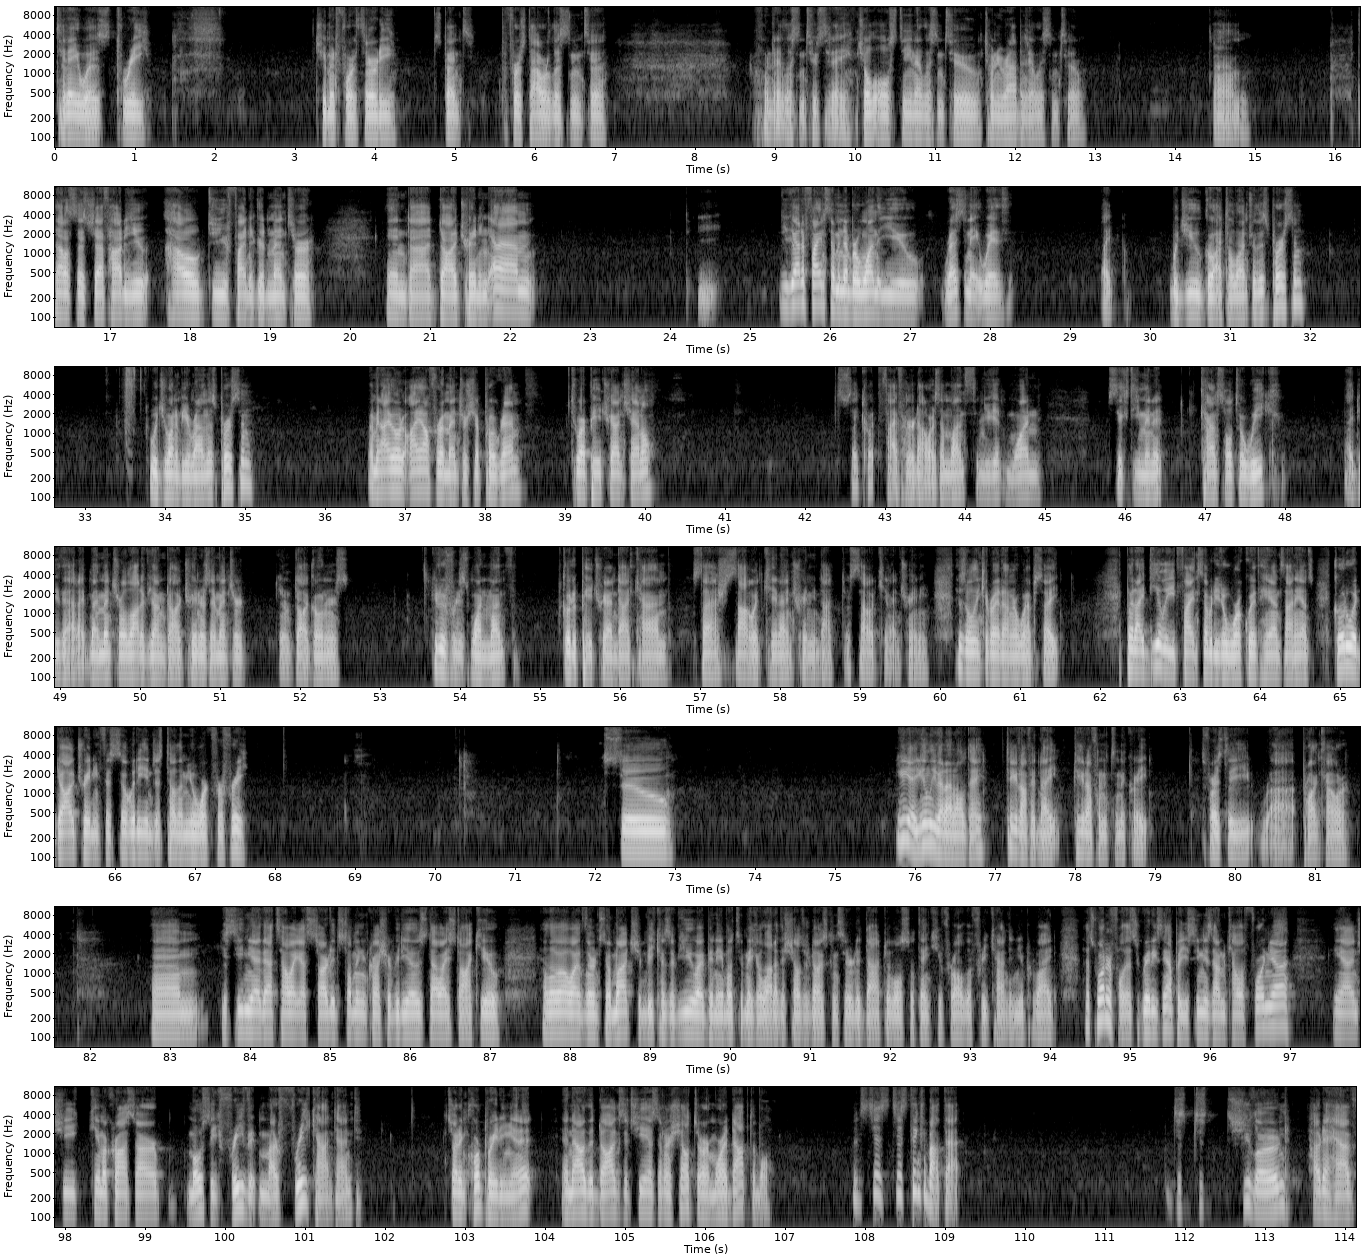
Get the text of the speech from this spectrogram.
Today was three. Gym at four thirty. Spent the first hour listening to. What did I listen to today? Joel Osteen. I listened to Tony Robbins. I listened to. Um, Donald says, Jeff, how do you how do you find a good mentor in uh, dog training? Um, you got to find someone number one that you resonate with. Like, would you go out to lunch with this person? Would you want to be around this person? I mean, I I offer a mentorship program to our Patreon channel it's like what five hundred dollars a month, and you get one 60 minute consult a week. I do that. I, I mentor a lot of young dog trainers. I mentor, you know, dog owners. You do it for just one month. Go to patreon.com slash solid canine training solid canine training. There's a link right on our website. But ideally, you'd find somebody to work with hands on hands. Go to a dog training facility and just tell them you'll work for free. So, yeah, you can leave it on all day. Take it off at night. Take it off when it's in the crate. As far as the uh, prong collar. Um, Yesenia, that's how I got started. Stumbling across your videos. Now I stalk you. Hello, oh, I've learned so much, and because of you, I've been able to make a lot of the shelter dogs considered adoptable. So thank you for all the free content you provide. That's wonderful. That's a great example. Yesenia's out in California, and she came across our mostly free our free content, started incorporating in it, and now the dogs that she has in our shelter are more adoptable. It's just just think about that. Just just she learned how to have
